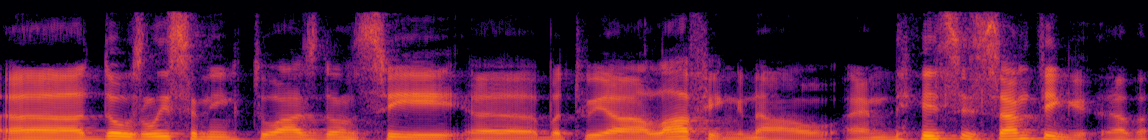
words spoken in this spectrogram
Uh, those listening to us don't see, uh, but we are laughing now. And this is something, uh,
